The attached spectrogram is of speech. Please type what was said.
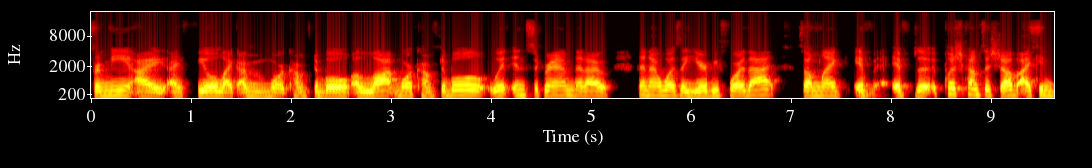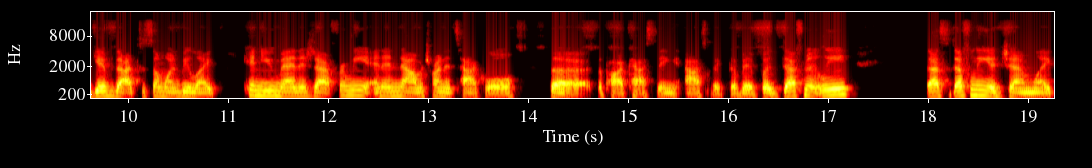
for me i i feel like i'm more comfortable a lot more comfortable with instagram than i than i was a year before that. So i'm like if if the push comes to shove i can give that to someone be like can you manage that for me? And then now i'm trying to tackle the the podcasting aspect of it. But definitely that's definitely a gem. Like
